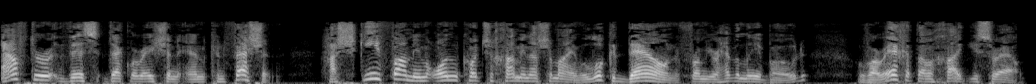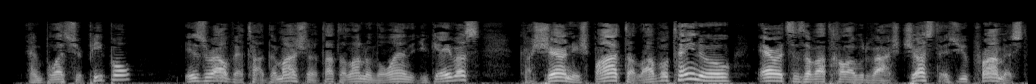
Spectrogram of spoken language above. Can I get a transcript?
After this declaration and confession, Hashkifa mim'on kodshecha min. Look down from your heavenly abode, uvarechet amchait Yisrael, and bless your people, Israel, v'tadamash, and the land that you gave us, kasher nishbata lavotenu, eretz zavat chalav just as you promised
